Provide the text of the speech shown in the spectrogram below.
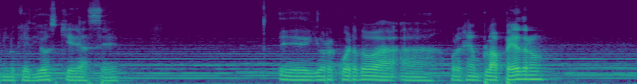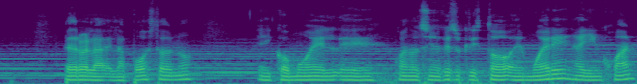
en lo que Dios quiere hacer. Eh, yo recuerdo a, por ejemplo, a Pedro, Pedro el, apóstol, ¿no? Y como él, eh, cuando el Señor Jesucristo eh, muere ahí en Juan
